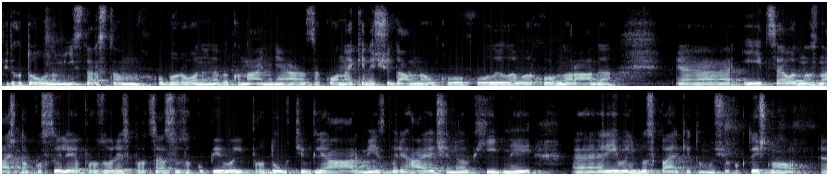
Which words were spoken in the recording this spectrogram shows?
підготовлено Міністерством оборони на виконання закону, який нещодавно ухвалила Верховна Рада. Е, І це однозначно посилює прозорість процесу закупівель продуктів для армії, зберігаючи необхідний е, рівень безпеки, тому що фактично е,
